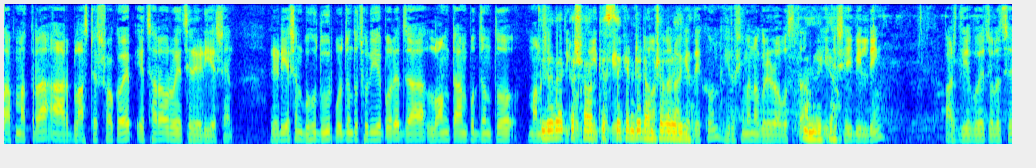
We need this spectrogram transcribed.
তাপমাত্রা আর ব্লাস্টের শকওয়েভ এছাড়াও রয়েছে রেডিয়েশন রেডিয়েশন বহু দূর পর্যন্ত ছড়িয়ে পড়ে যা লং টার্ম পর্যন্ত মানুষের ক্ষতি করতেই থাকে। ধ্বংস করে আগে দেখুন হিরোশিমা নগরীর অবস্থা। এই যে সেই বিল্ডিং পাশ দিয়ে বয়ে চলেছে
